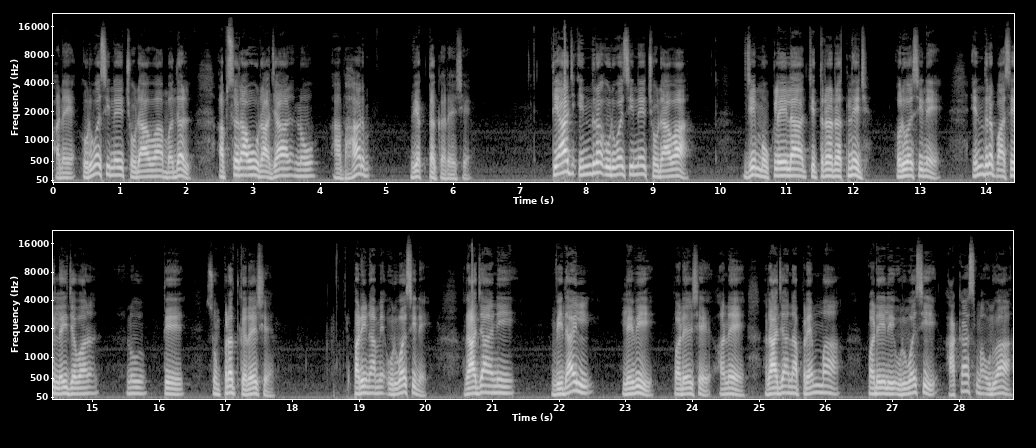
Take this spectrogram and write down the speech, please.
અને ઉર્વશીને છોડાવવા બદલ અપ્સરાઓ રાજાનો આભાર વ્યક્ત કરે છે. ત્યાં જ ઇન્દ્ર ઉર્વશીને છોડાવવા જે મોકલેલા ચિત્રરથને જ ઉર્વશીને ઇન્દ્ર પાસે લઈ જવાનું તે સુપ્રત કરે છે. પરિણામે ઉર્વશીને રાજાની વિદાય લેવી પડે છે અને રાજાના પ્રેમમાં પડેલી ઉર્વશી આકાશમાં ઉડવા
